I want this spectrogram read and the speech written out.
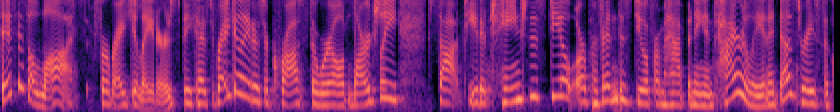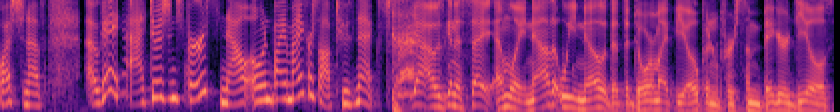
this is a loss for regulators because regulators across the world largely sought to either change this deal or prevent this deal from happening entirely. And it does raise the question of okay, Activision's first, now owned by Microsoft. Who's next? Yeah, I was going to say, Emily, now that we know that the door might be open for some bigger deals,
